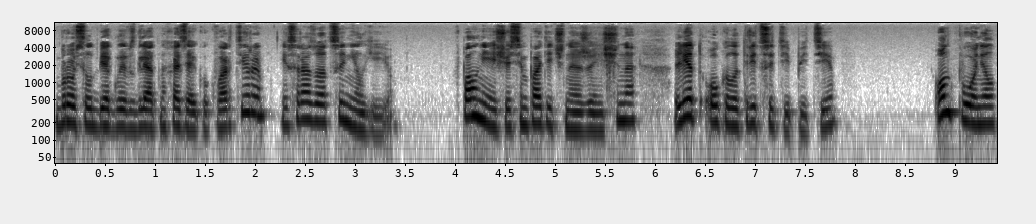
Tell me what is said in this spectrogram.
бросил беглый взгляд на хозяйку квартиры и сразу оценил ее. Вполне еще симпатичная женщина, лет около 35. Он понял,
